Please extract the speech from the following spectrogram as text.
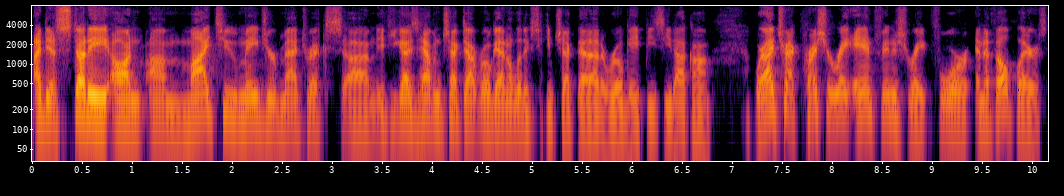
I did a study on um, my two major metrics. Um, if you guys haven't checked out Rogue Analytics, you can check that out at rogueapc.com, where I track pressure rate and finish rate for NFL players.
